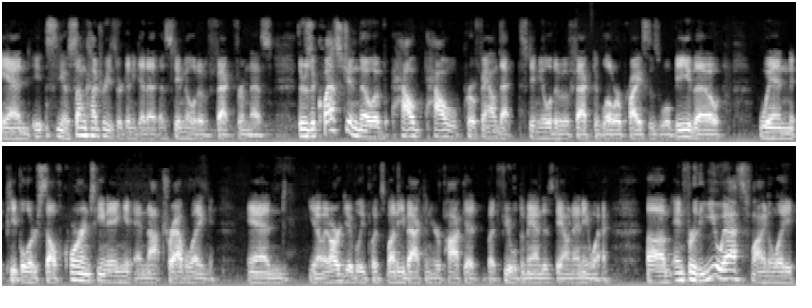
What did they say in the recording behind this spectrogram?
and you know some countries are going to get a, a, stimulative effect from this. There's a question though of how how profound that stimulative effect of lower prices will be though when people are self quarantining and not traveling, and you know it arguably puts money back in your pocket, but fuel demand is down anyway. Um, and for the U.S. finally,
